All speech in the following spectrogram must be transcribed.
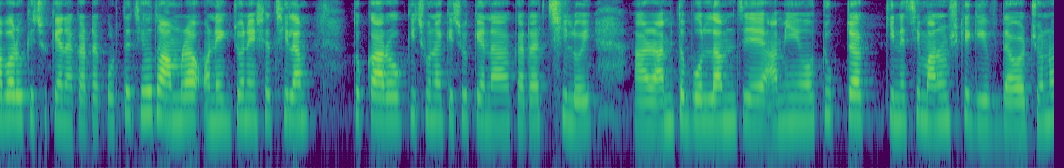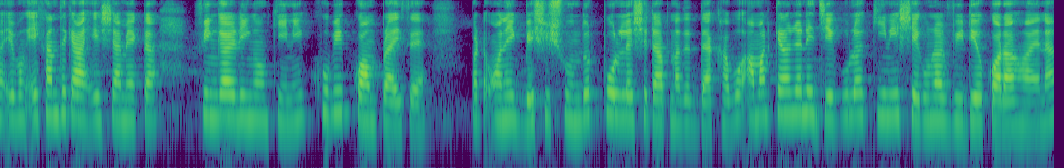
আবারও কিছু কেনাকাটা করতে, যেহেতু আমরা অনেকজন এসেছিলাম, তো কারও কিছু না কিছু কেনাকাটার ছিলই। আর আমি তো বললাম যে আমিও টুকটাক কিনেছি মানুষকে গিফট দেওয়ার জন্য এবং এখান থেকে এসে আমি একটা ফিঙ্গার রিংও কিনি, খুবই কম প্রাইসে বাট অনেক বেশি সুন্দর পড়লে সেটা আপনাদের দেখাবো। আমার কেন জানি যেগুলো কিনি সেগুলোর ভিডিও করা হয় না।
